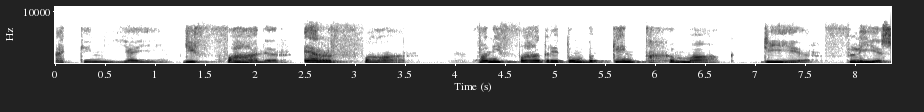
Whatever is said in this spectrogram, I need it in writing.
ek en jy die Vader ervaar want die Vader het hom bekend gemaak deur vlees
